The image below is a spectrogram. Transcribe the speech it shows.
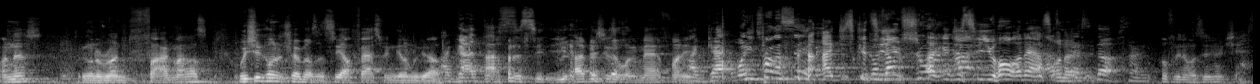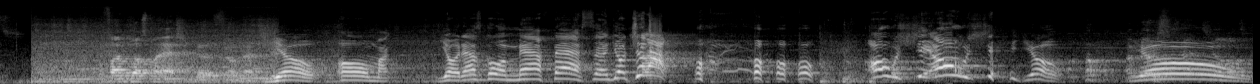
on this? We're gonna run five miles. We should go on the treadmills and see how fast we can get them to go. I got this. I this. wanna see you. I bet you look mad funny. I got. What are you trying to say, man? I just could see Because you. I'm short, I could just see you hauling ass That's on that. messed up, son. Hopefully, no one's in here. Yes. If I bust my ass, you better film that. Yo, oh my, yo, that's going mad fast, son. Yo, chill out. Oh, shit, oh shit, yo, yo,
